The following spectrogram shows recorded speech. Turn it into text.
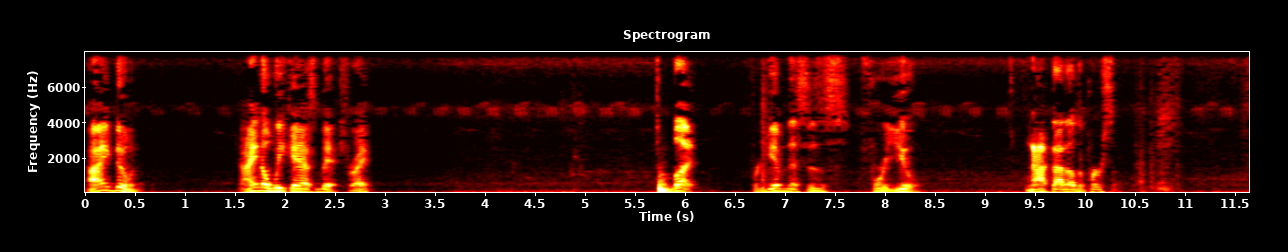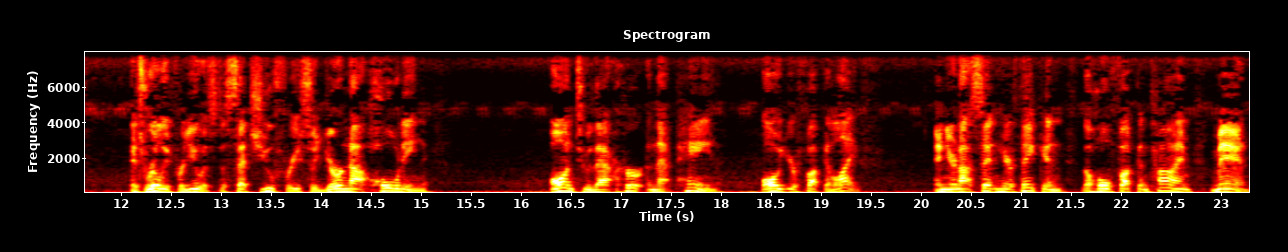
I ain't doing it. I ain't no weak ass bitch, right? But forgiveness is for you, not that other person. It's really for you. It's to set you free so you're not holding onto that hurt and that pain all your fucking life. And you're not sitting here thinking the whole fucking time, man,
